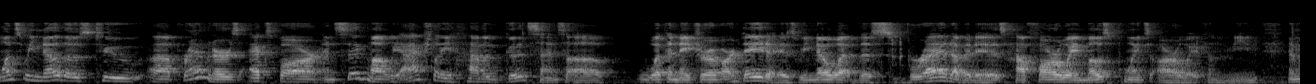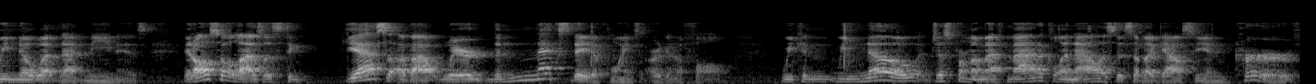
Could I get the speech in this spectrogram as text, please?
once we know those two uh, parameters, x bar and sigma, we actually have a good sense of what the nature of our data is. We know what the spread of it is, how far away most points are away from the mean, and we know what that mean is. It also allows us to guess about where the next data points are going to fall. We can we know just from a mathematical analysis of a Gaussian curve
